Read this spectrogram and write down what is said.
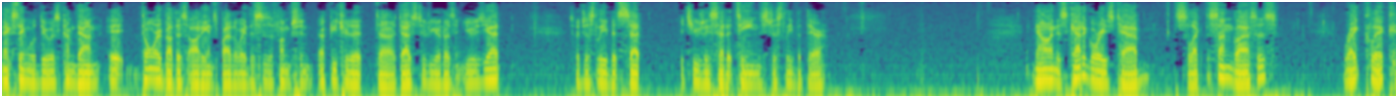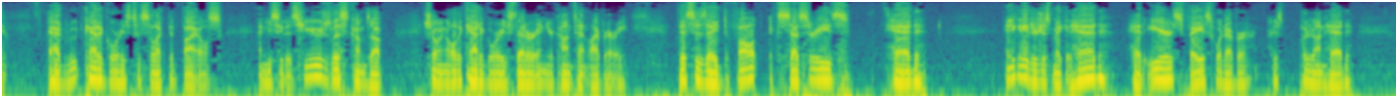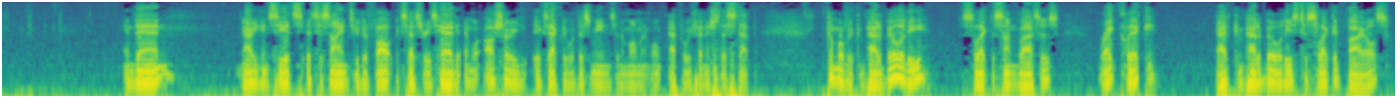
Next thing we'll do is come down. It, don't worry about this audience by the way. This is a function a feature that uh, Daz Studio doesn't use yet. So just leave it set. It's usually set at teens. Just leave it there now in this Categories tab, select the sunglasses, right-click, add root categories to selected files, and you see this huge list comes up showing all the categories that are in your content library. This is a default accessories head and you can either just make it head, head ears, face, whatever. I just put it on head. And then now you can see it's it's assigned to default accessories head and we'll, I'll show you exactly what this means in a moment after we finish this step. Come over to compatibility, select the sunglasses, right click, add compatibilities to selected files.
